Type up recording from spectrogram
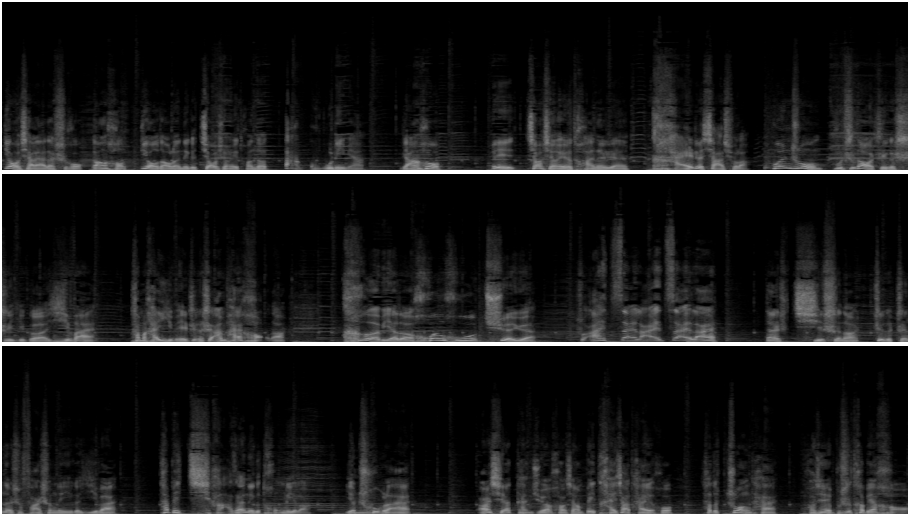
掉下来的时候，刚好掉到了那个交响乐团的大鼓里面，然后被交响乐团的人抬着下去了。观众不知道这个是一个意外，他们还以为这个是安排好的，特别的欢呼雀跃。说哎，再来再来，但是其实呢，这个真的是发生了一个意外，他被卡在那个桶里了，也出不来，而且感觉好像被抬下台以后，他的状态好像也不是特别好。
